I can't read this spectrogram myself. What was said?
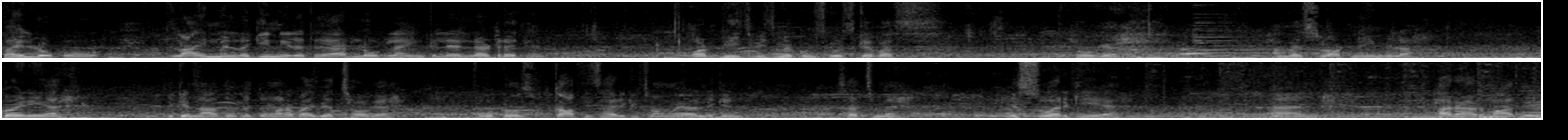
भाई, लोगों लाइन में लगी नहीं रहे थे यार। लोग लाइन के लिए लड़ रहे थे। और बीच बीच में घुस घुस के बस हो गया। हमें स्लॉट नहीं मिला। कोई नहीं यार। लेकिन ना दो कि तुम्हारा भाई भी अच्छा हो गया। फ़ोटोज़ काफ़ी सारी खिंचवाऊँगा यार, लेकिन सच में, ये स्वर्ग ही। है एंड हर हर महादेव।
